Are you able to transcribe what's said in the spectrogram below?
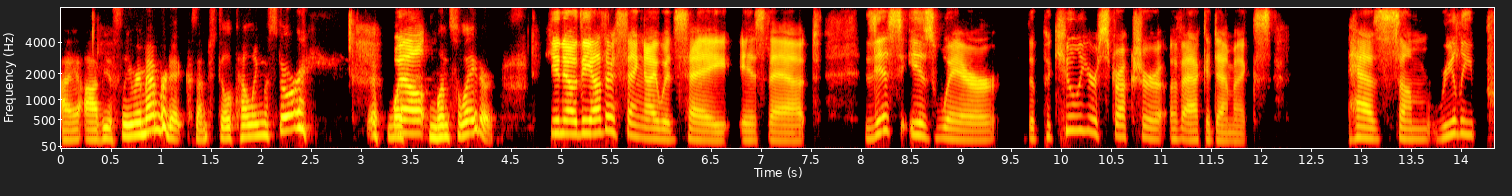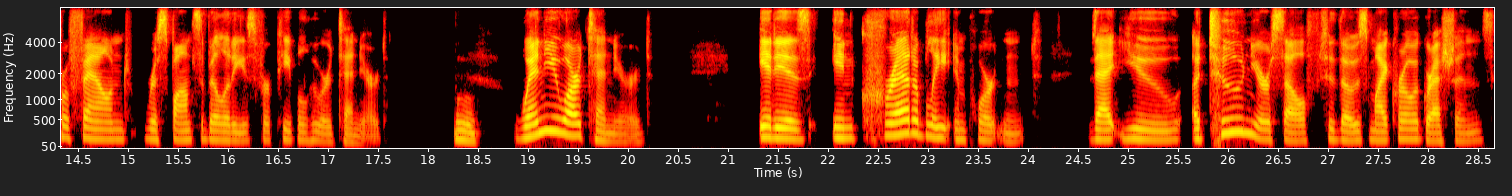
I obviously remembered it because I'm still telling the story Well, months later. you know, the other thing I would say is that this is where the peculiar structure of academics has some really profound responsibilities for people who are tenured. Mm, When you are tenured, it is incredibly important that you attune yourself to those microaggressions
